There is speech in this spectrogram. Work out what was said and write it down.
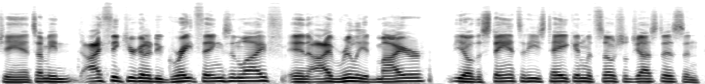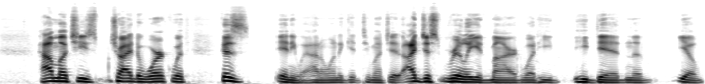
Chanse. I mean, I think you're going to do great things in life, and I really admire you know the stance that he's taken with social justice and how much he's tried to work with. Because anyway, I don't want to get too much. I just really admired what he he did and the you know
